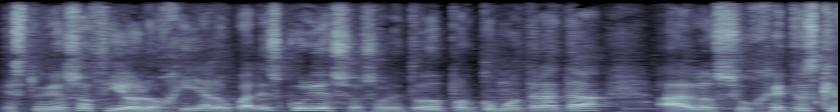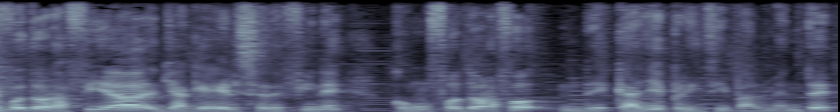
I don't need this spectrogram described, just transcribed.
estudió sociología, lo cual es curioso, sobre todo por cómo trata a los sujetos que fotografía, ya que él se define como un fotógrafo de calle principalmente,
